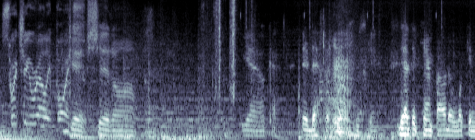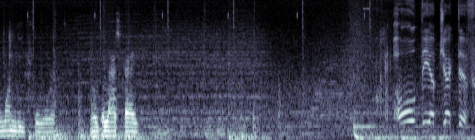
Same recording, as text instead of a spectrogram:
Switching rally points. Get shit on. Yeah. Okay. They're definitely winning this game. They had to camp out and look in 1v4. Was the last guy. Hold the objective.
